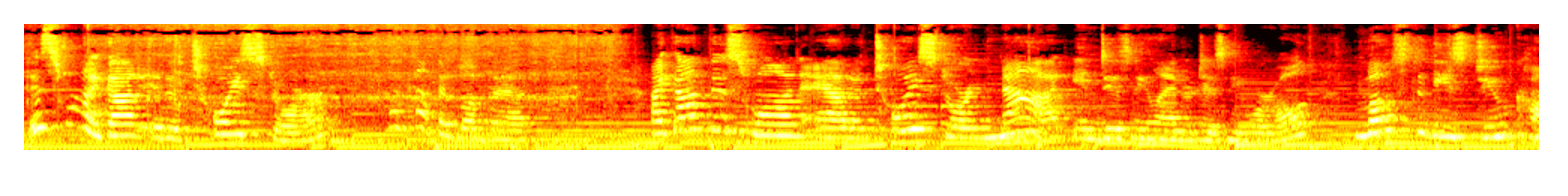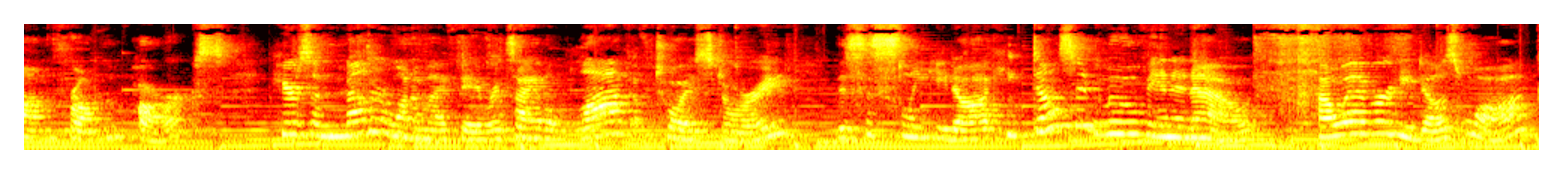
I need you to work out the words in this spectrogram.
This one I got at a toy store. I love that. I got this one at a toy store, not in Disneyland or Disney World. Most of these do come from the parks. Here's another one of my favorites. I have a lot of Toy Story. This is Slinky Dog. He doesn't move in and out. However, he does walk.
